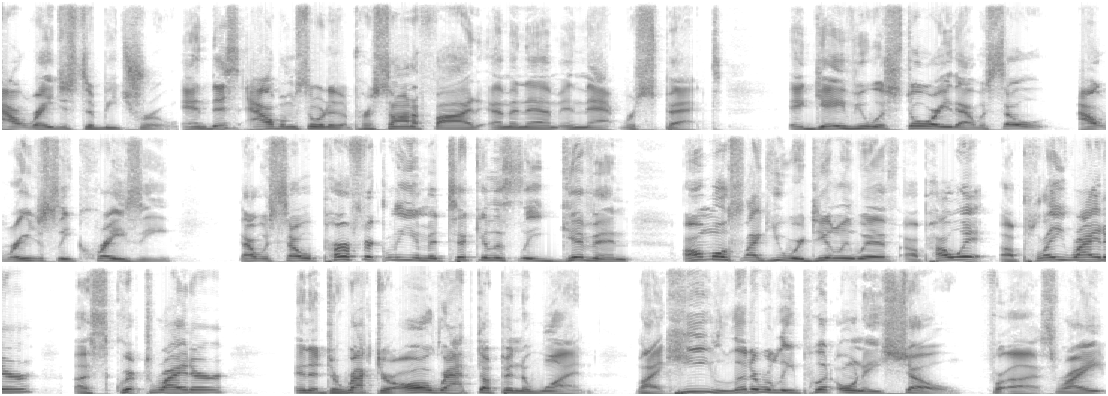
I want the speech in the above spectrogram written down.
outrageous to be true. And this album sort of personified Eminem in that respect. It gave you a story that was so outrageously crazy, that was so perfectly and meticulously given, almost like you were dealing with a poet, a playwright, a script writer, and a director all wrapped up into one. Like he literally put on a show for us, right?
